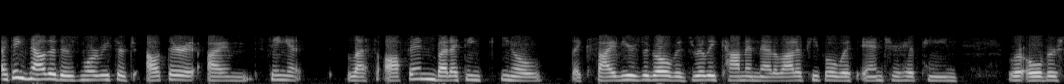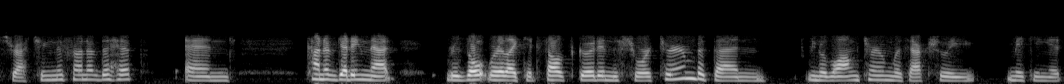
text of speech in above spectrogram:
I think now that there's more research out there, I'm seeing it less often, but I think, you know, like 5 years ago it was really common that a lot of people with anterior hip pain were overstretching the front of the hip and kind of getting that result where like it felt good in the short term, but then, you know, long term was actually making it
